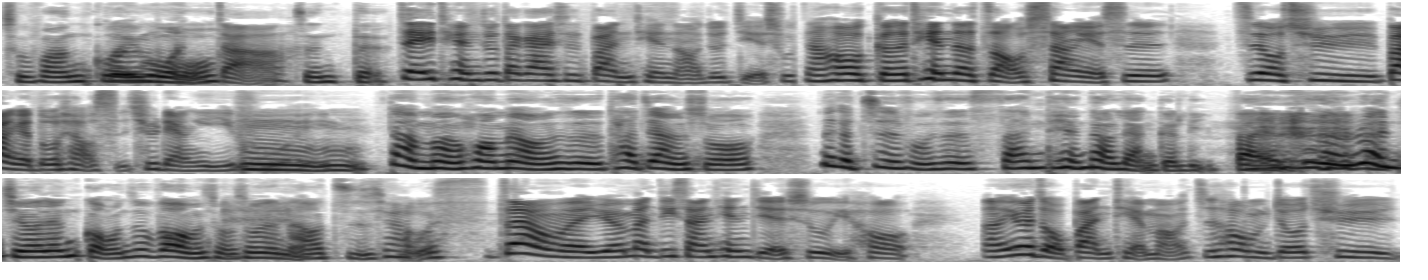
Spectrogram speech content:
厨房规模很大，真的。这一天就大概是半天，然后就结束。然后隔天的早上也是。只有去半个多小时去量衣服，嗯嗯，但蛮荒谬的是，他这样说，那个制服是三天到两个礼拜，这个润觉有点拱，就不知道我们什么时候能拿到制服。在我们原本第三天结束以后，呃，因为走半天嘛，之后我们就去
